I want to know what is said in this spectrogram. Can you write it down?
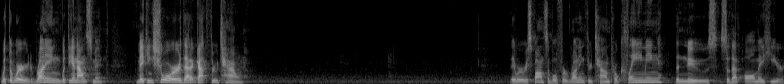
with the word, running with the announcement, making sure that it got through town. They were responsible for running through town, proclaiming the news so that all may hear.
